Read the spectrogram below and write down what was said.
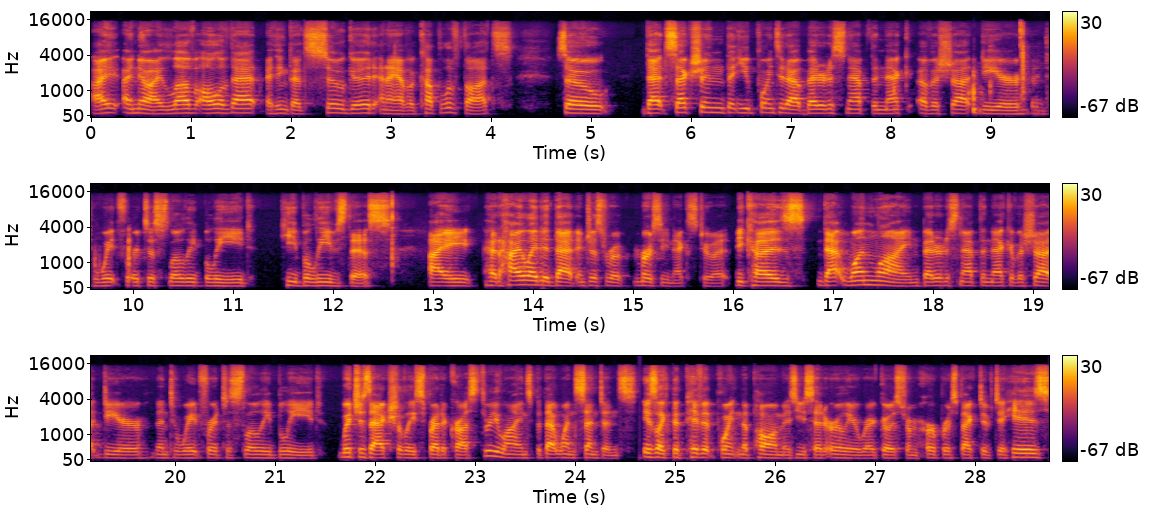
I, I know. I love all of that. I think that's so good. And I have a couple of thoughts. So that section that you pointed out, better to snap the neck of a shot deer than to wait for it to slowly bleed. He believes this. I had highlighted that and just wrote mercy next to it because that one line, better to snap the neck of a shot deer than to wait for it to slowly bleed, which is actually spread across three lines, but that one sentence is like the pivot point in the poem, as you said earlier, where it goes from her perspective to his,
